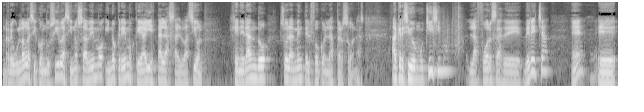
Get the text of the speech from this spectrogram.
regularlas y conducirlas y no sabemos y no creemos que ahí está la salvación, generando solamente el foco en las personas. Ha crecido muchísimo las fuerzas de derecha ¿eh?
